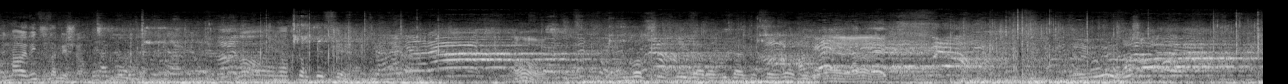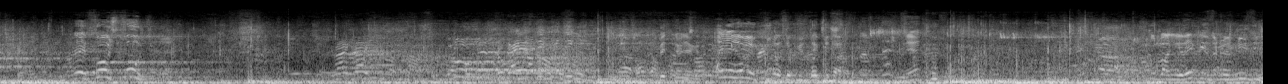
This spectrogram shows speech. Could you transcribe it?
Ten mały więcej zamieszał. No, na kondycję. O, Młodszy z nich, ale widać, że coś robi. nie, ja. Zbytnio nie gra. A nie, nie wiem, kurwa tak czy tak. Nie? Kurwa, nie lepiej zrobiłem nic niż...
